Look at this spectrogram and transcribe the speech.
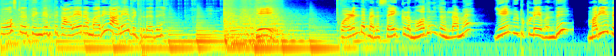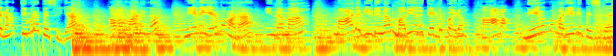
போஸ்டர் திங்கிறதுக்கு அலையிற மாதிரி அலைய விட்டுறது. ஏய் குழந்தை மேல சைக்கிளை மோதினதும் இல்லாம ஏன் வீட்டுக்குள்ளே வந்து மரியாதை இல்லாம திமிர பேசுறியா? அவ மாடுனா நீ என்ன எரும மாடா? இந்தம்மா மாடு கீடுனா மரியாதை கெட்டு போயிடும். ஆமா நீ ரொம்ப மரியாதையா பேசுற.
